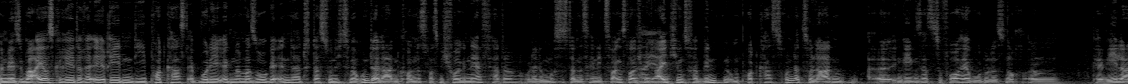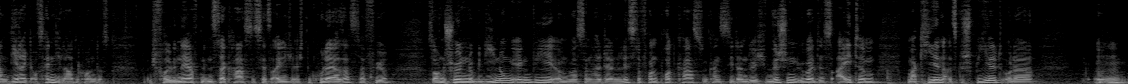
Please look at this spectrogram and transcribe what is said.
wenn wir jetzt über iOS-Geräte re- reden, die Podcast-App wurde ja irgendwann mal so geändert, dass du nichts mehr runterladen konntest, was mich voll genervt hatte. Oder du musstest dann das Handy zwangsläufig Ah, mit ja. iTunes verbinden, um Podcasts runterzuladen, äh, im Gegensatz zu vorher, wo du das noch ähm, per WLAN direkt aufs Handy laden konntest. Das hat mich voll genervt. Ein Instacast ist jetzt eigentlich echt ein cooler Ersatz dafür. Ist auch eine schöne Bedienung irgendwie. Ähm, Du hast dann halt deine Liste von Podcasts und kannst die dann durch Wischen über das Item markieren als gespielt oder ähm,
